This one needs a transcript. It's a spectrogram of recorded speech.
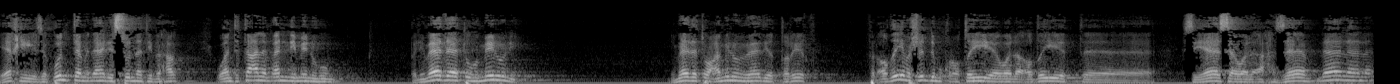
يا أخي إذا كنت من أهل السنة بحق وأنت تعلم أني منهم فلماذا تهملني؟ لماذا تعاملني بهذه الطريقة؟ فالقضية مش ديمقراطية ولا قضية سياسة ولا أحزاب لا لا لا.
